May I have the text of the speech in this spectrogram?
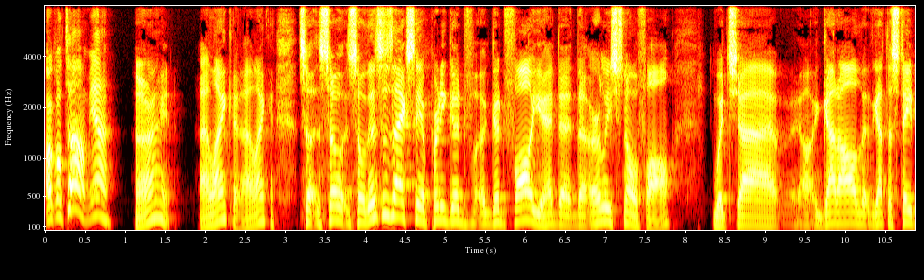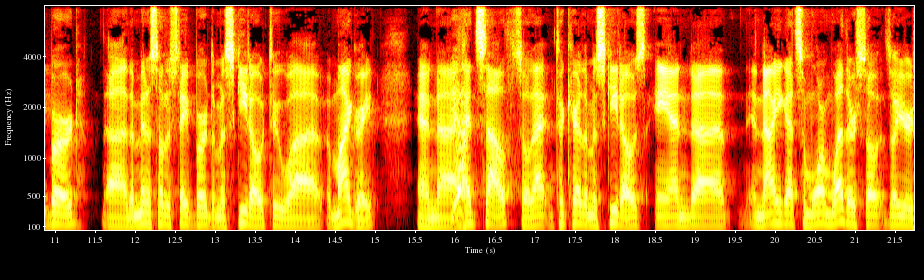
Uncle Tom, yeah. All right. I like it. I like it. So so so this is actually a pretty good a good fall. You had the the early snowfall, which uh, got all the, got the state bird, uh, the Minnesota state bird, the mosquito, to uh, migrate and uh, Yeah. head south. So that took care of the mosquitoes, and uh, and now you got some warm weather. So so you're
